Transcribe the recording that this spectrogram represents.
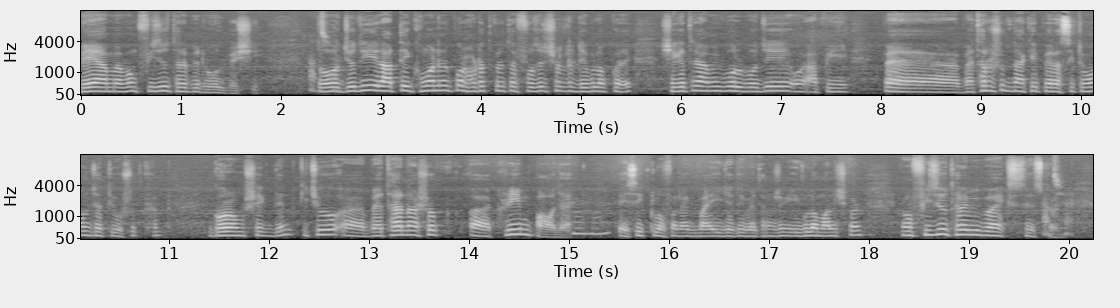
ব্যায়াম এবং ফিজিওথেরাপির রোল বেশি। তো যদি রাতে ঘুমানোর পর হঠাৎ করে তার ফ্রোজেন শোল্ডার ডেভেলপ করে সেক্ষেত্রে আমি বলব যে আপনি ব্যথার ওষুধ না খেয়ে প্যারাসিটামল জাতীয় ওষুধ খান গরম সেক দেন। কিছু ব্যথানাশক ক্রিম পাওয়া যায়। এসিক্লোফেনাক বা এই জাতীয় ব্যথানাশক এগুলো মালিশ করেন এবং ফিজিওথেরাপি বা এক্সারসাইজ করেন। আচ্ছা।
